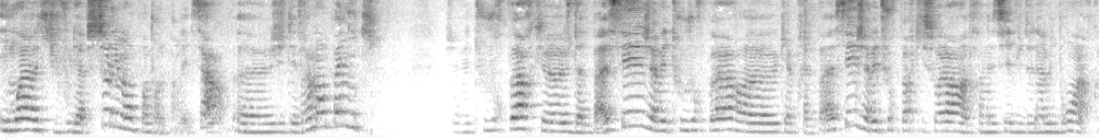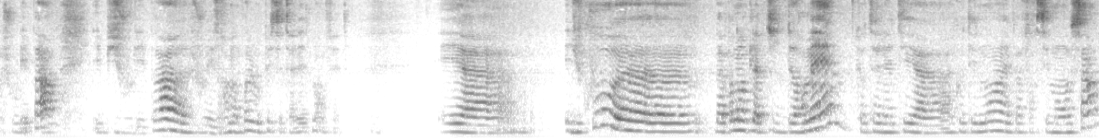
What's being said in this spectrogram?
Et moi qui voulais absolument pas entendre parler de ça, euh, j'étais vraiment en panique. J'avais toujours peur que je donne pas assez, j'avais toujours peur euh, qu'elle prenne pas assez, j'avais toujours peur qu'il soit là en train d'essayer de lui donner un biberon alors que je voulais pas. Et puis je voulais pas, je voulais vraiment pas louper cet allaitement en fait. Et, euh, du coup, euh, bah, pendant que la petite dormait, quand elle était à, côté de moi et pas forcément au sein,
